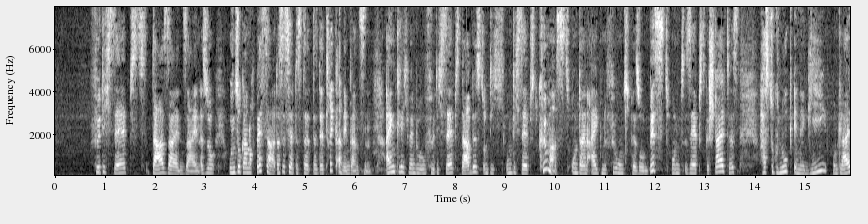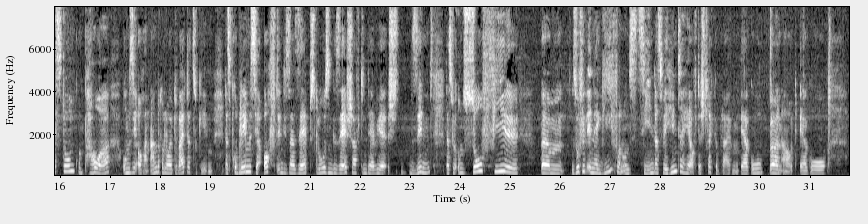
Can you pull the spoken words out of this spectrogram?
für dich selbst Dasein sein. Also, und sogar noch besser. Das ist ja das, der, der Trick an dem Ganzen. Eigentlich, wenn du für dich selbst da bist und dich um dich selbst kümmerst und deine eigene Führungsperson bist und selbst gestaltest, hast du genug Energie und Leistung und Power, um sie auch an andere Leute weiterzugeben. Das Problem ist ja oft in dieser selbstlosen Gesellschaft, in der wir sind, dass wir uns so viel ähm, so viel Energie von uns ziehen, dass wir hinterher auf der Strecke bleiben. Ergo Burnout, ergo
